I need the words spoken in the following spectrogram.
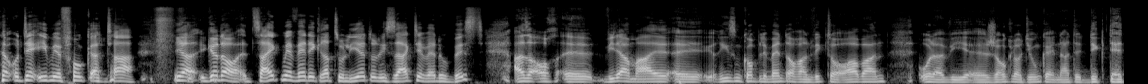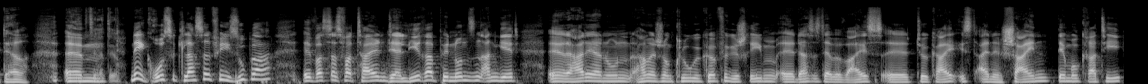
ja, und der Emir von Katar. Ja, genau. Zeig mir, wer dir gratuliert und ich sag dir, wer du bist. Also auch äh, wieder mal äh, Riesenkompliment auch an Viktor Orban oder wie äh, Jean-Claude Juncker ihn nannte, Diktator. Ähm, nee, große Klasse, finde ich super. Äh, was das Verteilen der Lira-Penunsen angeht, äh, da hat er ja nun, haben ja schon kluge Köpfe geschrieben, äh, das ist der Beweis, Türkei ist eine Scheindemokratie.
